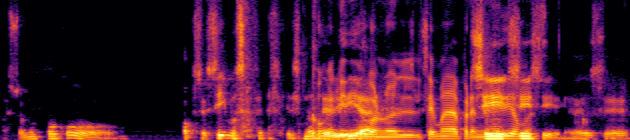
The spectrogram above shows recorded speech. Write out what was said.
pues son un poco obsesivos a veces, ¿no? Con el, con el tema de aprender sí, idiomas. Sí, sí, eh,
